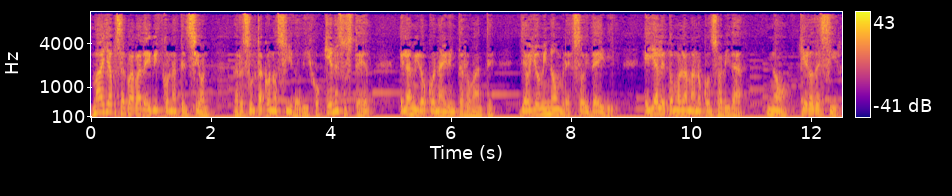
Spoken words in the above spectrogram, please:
Maya observaba a David con atención. Me resulta conocido, dijo. ¿Quién es usted? Él la miró con aire interrogante. Ya oyó mi nombre, soy David. Ella le tomó la mano con suavidad. No, quiero decir,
